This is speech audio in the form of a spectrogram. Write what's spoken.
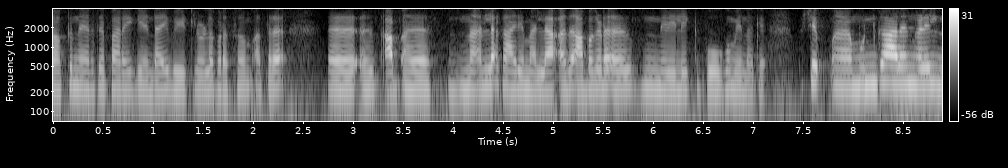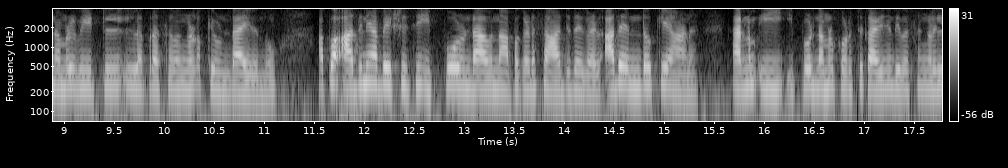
ഡോക്ടർ നേരത്തെ പറയുകയുണ്ടായി വീട്ടിലുള്ള പ്രസവം അത്ര നല്ല കാര്യമല്ല അത് അപകട നിലയിലേക്ക് പോകും എന്നൊക്കെ. പക്ഷെ മുൻകാലങ്ങളിൽ നമ്മൾ വീട്ടിലുള്ള പ്രസവങ്ങളൊക്കെ ഉണ്ടായിരുന്നു. അപ്പോൾ അതിനെ അപേക്ഷിച്ച് ഇപ്പോൾ ഉണ്ടാകുന്ന അപകട സാധ്യതകൾ അതെന്തൊക്കെയാണ്? കാരണം ഈ ഇപ്പോൾ നമ്മൾ കുറച്ച് കഴിഞ്ഞ ദിവസങ്ങളിൽ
